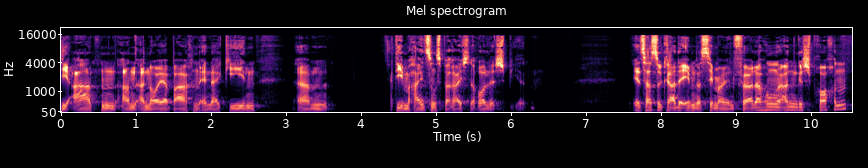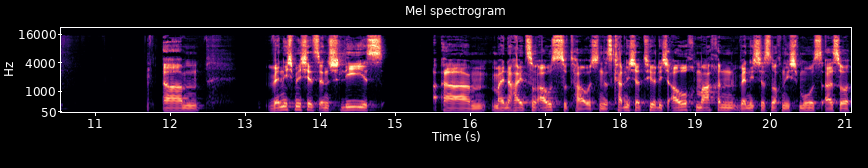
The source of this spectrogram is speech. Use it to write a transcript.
die Arten an erneuerbaren Energien, ähm, die im Heizungsbereich eine Rolle spielen. Jetzt hast du gerade eben das Thema mit Förderung angesprochen. Ähm, wenn ich mich jetzt entschließe, ähm, meine Heizung auszutauschen, das kann ich natürlich auch machen, wenn ich das noch nicht muss. Also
